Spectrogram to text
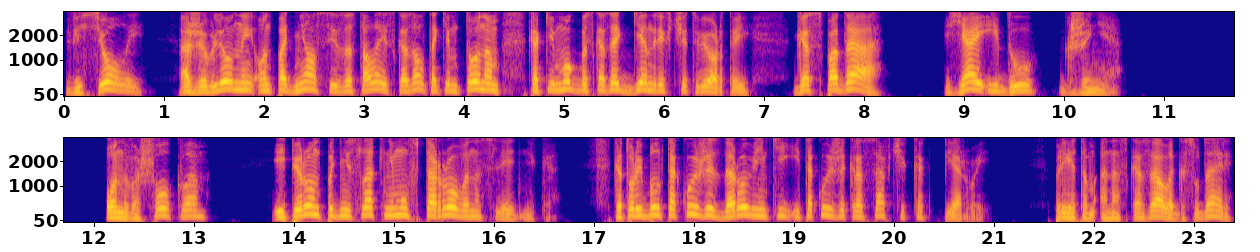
Веселый, Оживленный, он поднялся из-за стола и сказал таким тоном, каким мог бы сказать Генрих IV, «Господа, я иду к жене». Он вошел к вам, и Перрон поднесла к нему второго наследника, который был такой же здоровенький и такой же красавчик, как первый. При этом она сказала, «Государь,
